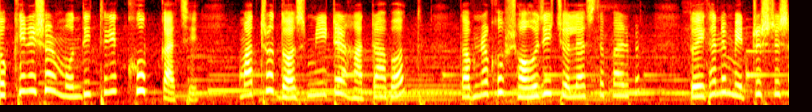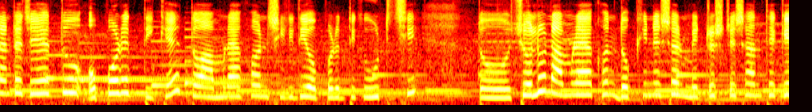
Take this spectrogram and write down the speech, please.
দক্ষিণেশ্বর মন্দির থেকে খুব কাছে, মাত্র দশ মিনিটের হাঁটা পথ। তো আপনারা খুব সহজেই চলে আসতে পারবেন। তো এখানে মেট্রো স্টেশনটা যেহেতু ওপরের দিকে, তো আমরা এখন সিঁড়ি দিয়ে ওপরের দিকে উঠছি। তো চলুন আমরা এখন দক্ষিণেশ্বর মেট্রো স্টেশন থেকে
